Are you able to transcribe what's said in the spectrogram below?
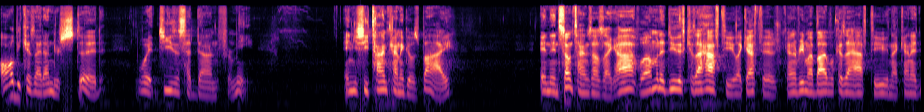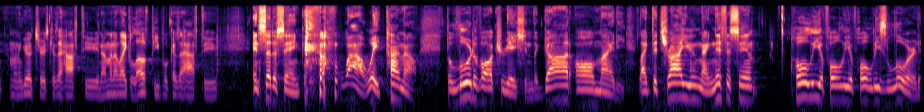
all because I'd understood what Jesus had done for me. And you see, time kind of goes by, and then sometimes I was like, ah, well, I'm going to do this because I have to. Like, I have to kind of read my Bible because I have to. And I kind of, I'm going to go to church because I have to. And I'm going to, like, love people because I have to. Instead of saying, wow, wait, time out. The Lord of all creation, the God Almighty, like the triune, magnificent, holy of holy of holies Lord,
